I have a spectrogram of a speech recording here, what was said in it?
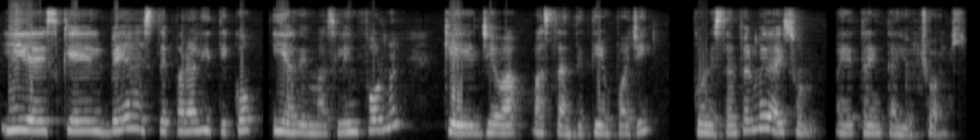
Y es que él ve a este paralítico y además le informan que él lleva bastante tiempo allí con esta enfermedad y son 38 eh, años.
